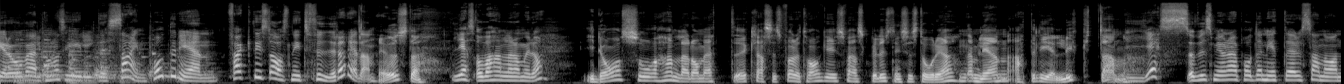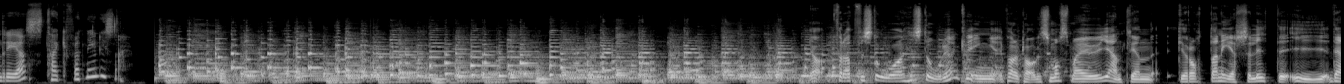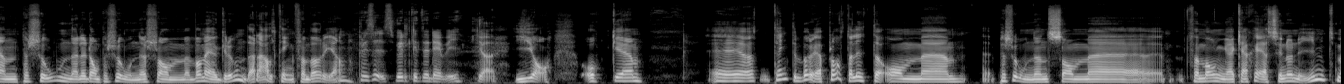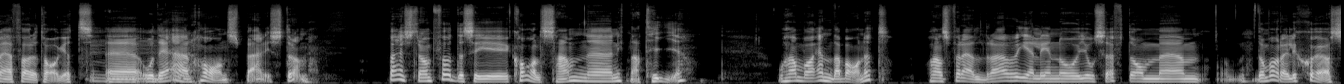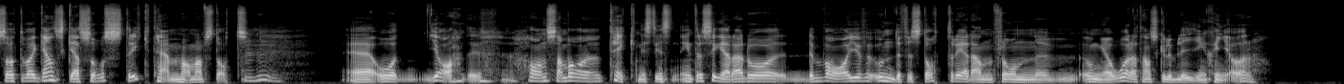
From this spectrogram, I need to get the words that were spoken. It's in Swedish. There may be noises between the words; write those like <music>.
er och välkomna till Designpodden igen. Faktiskt avsnitt fyra redan. Just det. Yes, och vad handlar det om idag? Idag så handlar det om ett eh, klassiskt företag i svensk belysningshistoria, Mm. nämligen Ateljé Lyktan. Yes, och vi som gör den här podden heter Sanna och Andreas. Tack för att ni lyssnar. Ja, för att förstå historien kring företaget så måste man ju egentligen grotta ner sig lite i den person eller de personer som var med och grundade allting från början. Precis, vilket är det vi gör. Ja, och eh, eh, jag tänkte börja prata lite om eh, personen som eh, för många kanske är synonymt med företaget eh, och det är Hans Bergström. Bergström föddes i Karlshamn eh, 1910 och han var enda barnet. Och hans föräldrar Elin och Josef, de, eh, de var religiösa och det var ganska så strikt hem har man förstått. Eh, och ja, Hans han var tekniskt in- intresserad och det var ju underförstått redan från eh, unga år att han skulle bli ingenjör.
